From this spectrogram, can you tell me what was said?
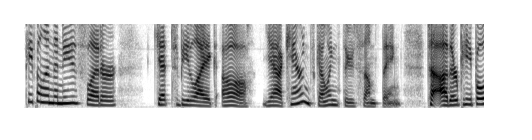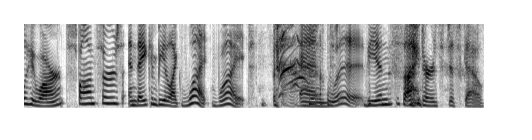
people in the newsletter get to be like, oh, yeah, Karen's going through something to other people who aren't sponsors. And they can be like, what? What? And What? the insiders just go,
